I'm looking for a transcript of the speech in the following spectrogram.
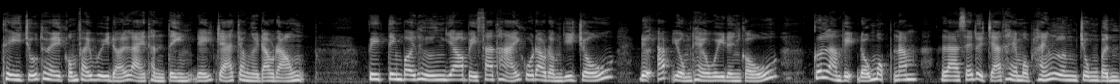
thì chủ thuê cũng phải quy đổi lại thành tiền để trả cho người lao động. Việc tiền bồi thường do bị sa thải của lao động di trú được áp dụng theo quy định cũ, cứ làm việc đủ một năm là sẽ được trả thêm một tháng lương trung bình.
